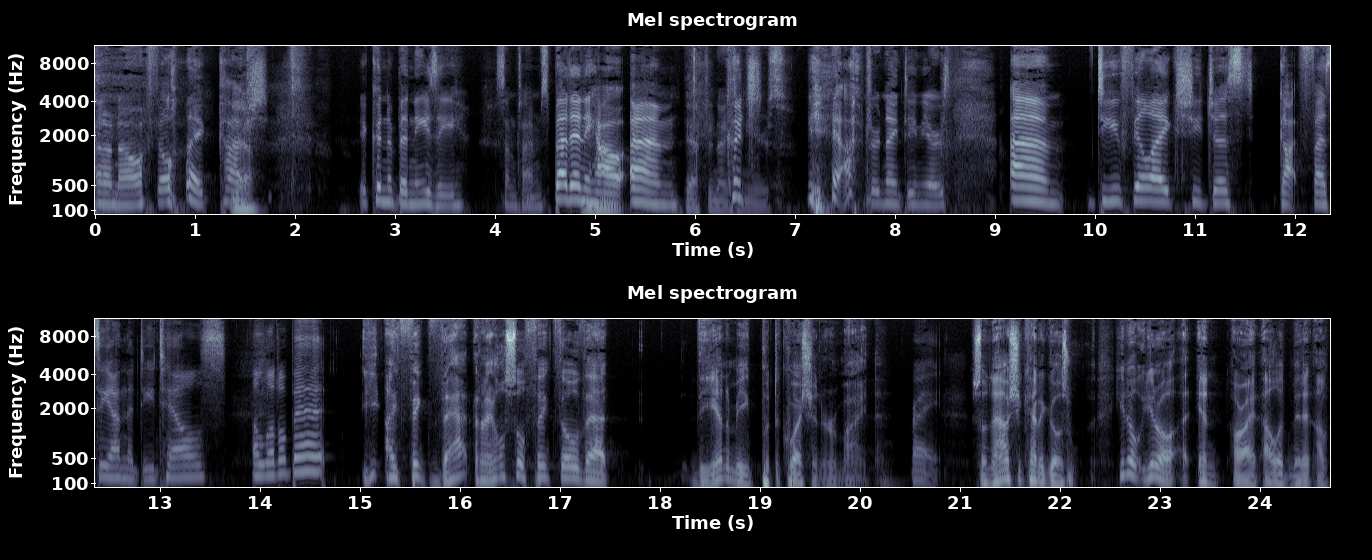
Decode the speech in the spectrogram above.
I don't know. I feel like, gosh, it couldn't have been easy sometimes. But anyhow, um, Yeah, after 19 Could- years. yeah, after 19 years, um, do you feel like she just got fuzzy on the details a little bit? I think that, and I also think though that the enemy put the question in her mind. Right. So now she kind of goes, you know, you know, and all right, I'll admit it. I'll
